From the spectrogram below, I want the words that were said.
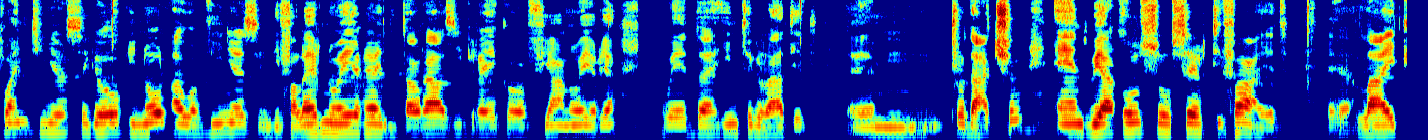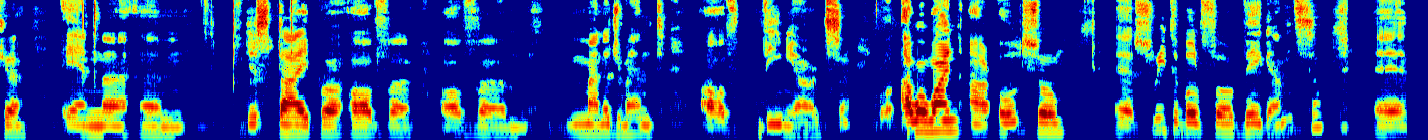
20 years ago in all our vineyards in the Falerno area, in the Taurasi, Greco, Fiano area, with uh, integrated um, production. And we are also certified uh, like uh, in um, this type of, of um, management of vineyards. Our wine are also uh, suitable for vegans uh,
